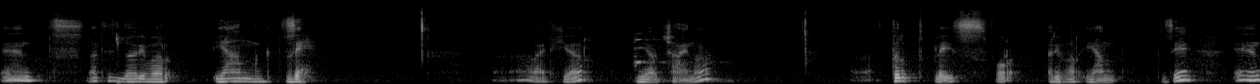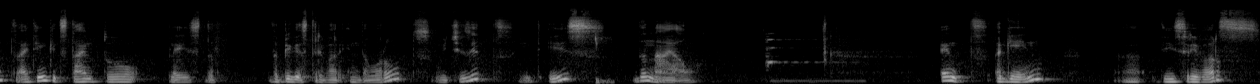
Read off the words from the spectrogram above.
And that is the river Yangtze. Uh, right here, near China. Uh, third place for river Yangtze. And I think it's time to place the, the biggest river in the world. Which is it? It is the Nile. And again, uh, these rivers,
